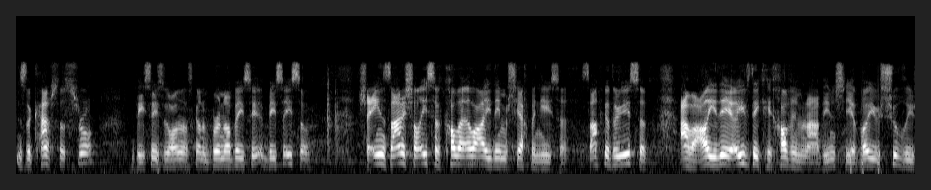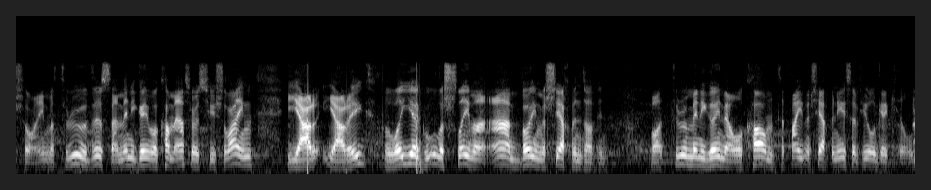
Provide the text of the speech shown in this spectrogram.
is the kash, the straw. Beis is the one that's going to burn up Beis. She'in zari shal Esav kala el ayidei Mashiach ben Yosef. Safka through Yosef. Ava al yidei oivdei kechavim rabin she'yavoyu shuv Yushalayim. Through this, that many guys will come after us to Yushalayim. Yarig v'lo yagula shlema ad boy Mashiach ben David. But through many guys that will come to fight Mashiach ben Yosef, he will get killed.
